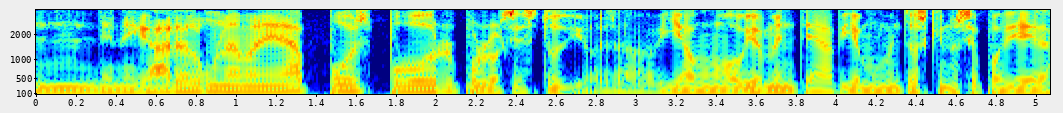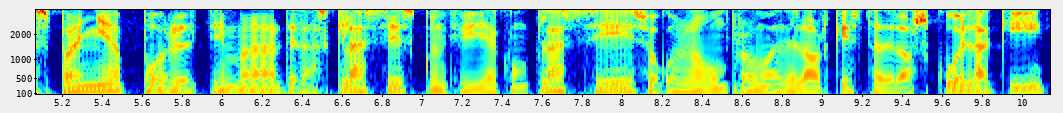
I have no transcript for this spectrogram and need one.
denegar de alguna manera pues por, por, los estudios. Había, obviamente había momentos que no se podía ir a España por el tema de las clases, coincidía con clases o con algún programa de la orquesta de la escuela aquí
